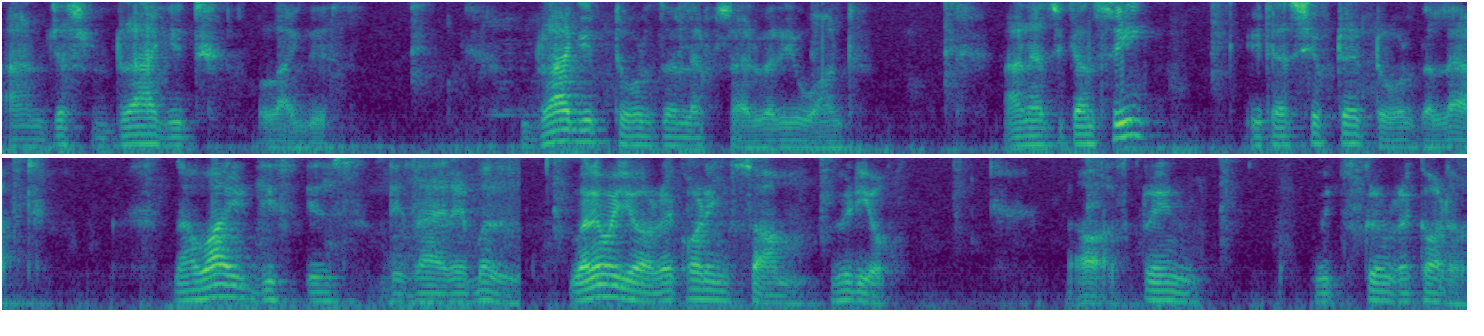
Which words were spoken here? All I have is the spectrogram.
and just drag it like this. Drag it towards the left side where you want. And as you can see it has shifted toward the left. Now why this is desirable? Whenever you are recording some video or screen with screen recorder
